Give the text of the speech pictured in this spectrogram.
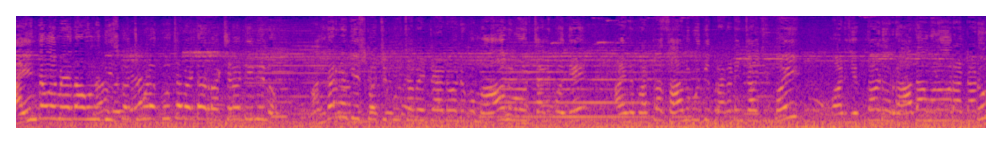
హైందవ మేధావులను తీసుకొచ్చి కూడా కూర్చోబెట్టారు రక్షణ టీవీలో అందరిని తీసుకొచ్చి కూర్చోబెట్టినటువంటి ఒక మహానుభావుడు చనిపోతే ఆయన పట్ల సానుభూతి ప్రకటించాల్సి పోయి వాడు చెప్తాడు రాధా మనోహర్ అంటాడు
